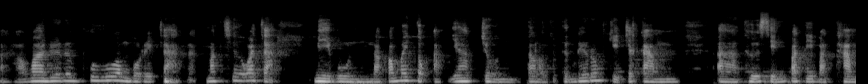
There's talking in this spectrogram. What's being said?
นะคะว่าด้วยเรื่องผู้ร่วมบริจาคนะมักเชื่อว่าจะมีบุญแล้วก็ไม่ตกอับยากจน ตลอดจนถึงได้ร่วมกิจกรรมถือศีลปฏิบัติธรรม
